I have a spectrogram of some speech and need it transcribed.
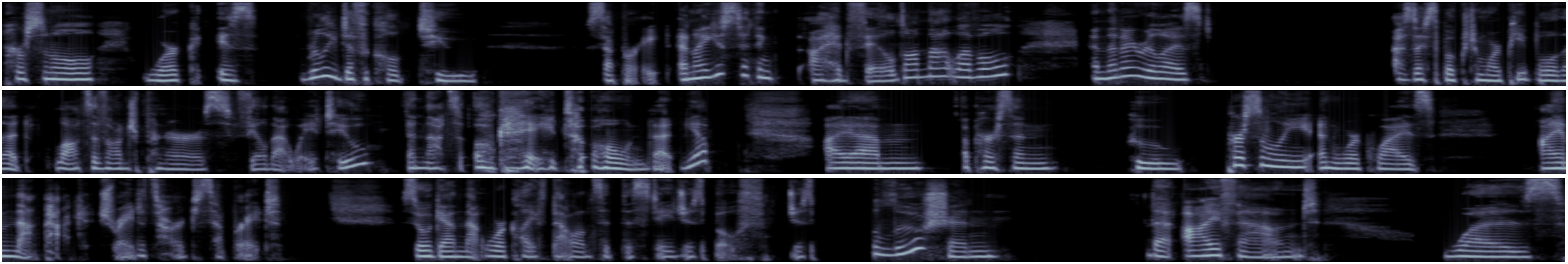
personal work is really difficult to separate. And I used to think I had failed on that level. And then I realized as I spoke to more people that lots of entrepreneurs feel that way too. And that's okay to own that, yep, I am a person who personally and work wise, I am that package, right? It's hard to separate. So again, that work life balance at this stage is both. Just solution that I found was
